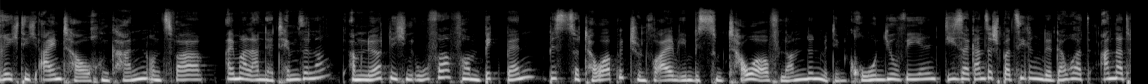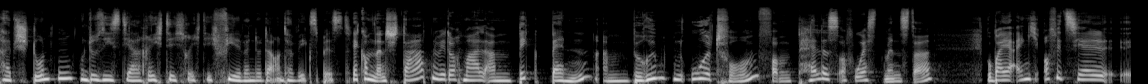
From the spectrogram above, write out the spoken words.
richtig eintauchen kann und zwar einmal an der Themse lang, am nördlichen Ufer vom Big Ben bis zur Tower Bridge und vor allem eben bis zum Tower of London mit den Kronjuwelen. Dieser ganze Spaziergang, der dauert anderthalb Stunden und du siehst ja richtig, richtig viel, wenn du da unterwegs bist. Ja, komm, dann starten wir doch mal am Big Ben, am berühmten Uhrturm vom Palace of Westminster. Wobei ja eigentlich offiziell äh,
